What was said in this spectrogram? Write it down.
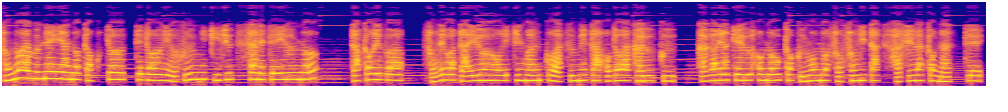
そのアグネイアの特徴ってどういう風に記述されているの？例えば、それは太陽を1万個集めたほど明るく、輝ける炎と雲のそそり立つ柱となって、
